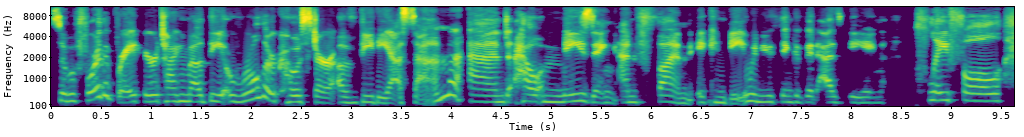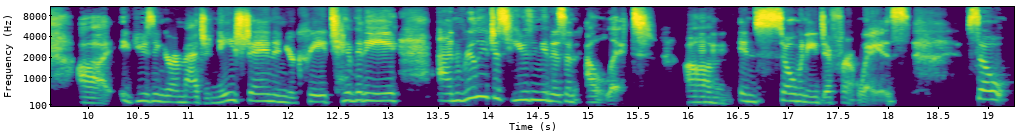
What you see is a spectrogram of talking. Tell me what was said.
So before the break, we were talking about the roller coaster of BDSM and how amazing and fun it can be when you think of it as being playful, uh, using your imagination and your creativity, and really just using it as an outlet um, mm-hmm. in so many different ways. So,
